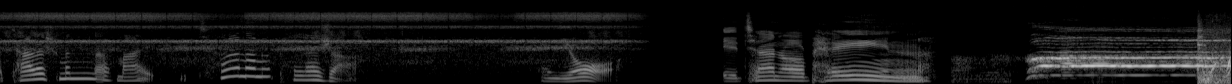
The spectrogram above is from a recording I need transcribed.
A talisman of my eternal pleasure. And your eternal pain. Ah!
